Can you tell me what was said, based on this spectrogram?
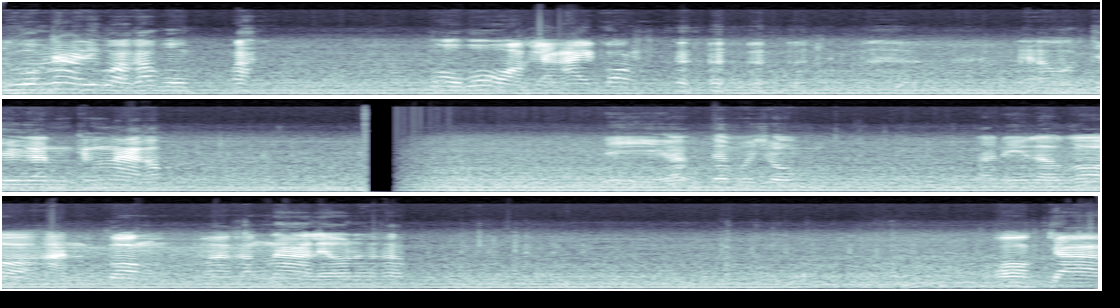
ดูข้างหน้าดีกว่าครับผมมาโบโบออกอย่างไอ้กล้องแล้วเจอกันข้างหน้าครับ นี่ครับท่านผู้ชม ตอนนี้เราก็หันกล้องมาข้างหน้าแล้วนะครับ ออกจาก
